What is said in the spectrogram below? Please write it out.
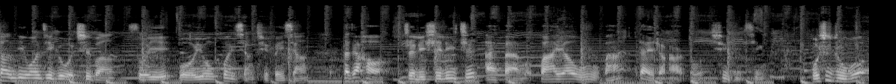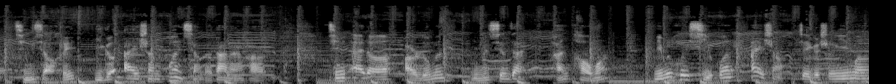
上帝忘记给我翅膀，所以我用幻想去飞翔。大家好，这里是荔枝 FM 八幺五五八，带着耳朵去旅行。我是主播秦小黑，一个爱上幻想的大男孩。亲爱的耳朵们，你们现在还好吗？你们会喜欢爱上这个声音吗？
